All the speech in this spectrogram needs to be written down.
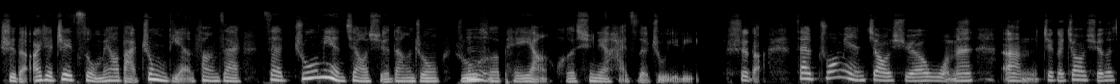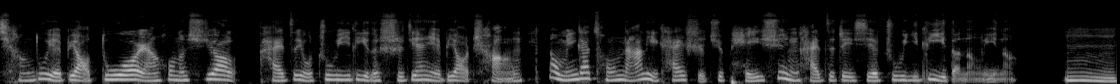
是的，而且这次我们要把重点放在在桌面教学当中如何培养和训练孩子的注意力。是的，在桌面教学，我们嗯，这个教学的强度也比较多，然后呢，需要孩子有注意力的时间也比较长。那我们应该从哪里开始去培训孩子这些注意力的能力呢？嗯，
